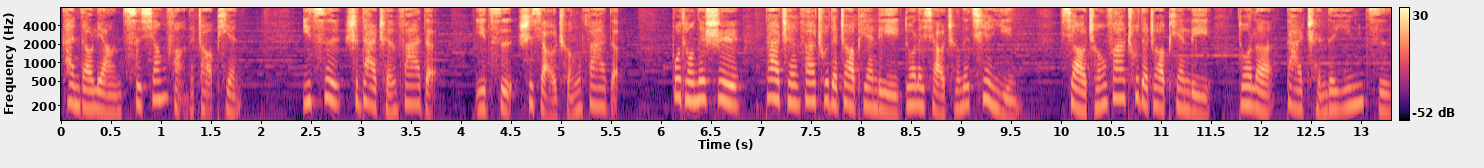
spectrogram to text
看到两次相仿的照片，一次是大臣发的，一次是小城发的。不同的是，大臣发出的照片里多了小城的倩影。小城发出的照片里多了大臣的英姿，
